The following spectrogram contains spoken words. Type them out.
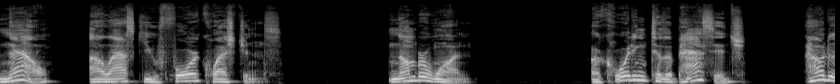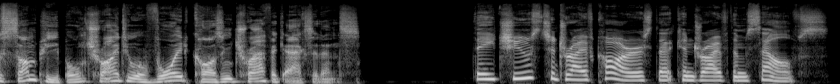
Now, I'll ask you four questions. Number one According to the passage, how do some people try to avoid causing traffic accidents? They choose to drive cars that can drive themselves.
